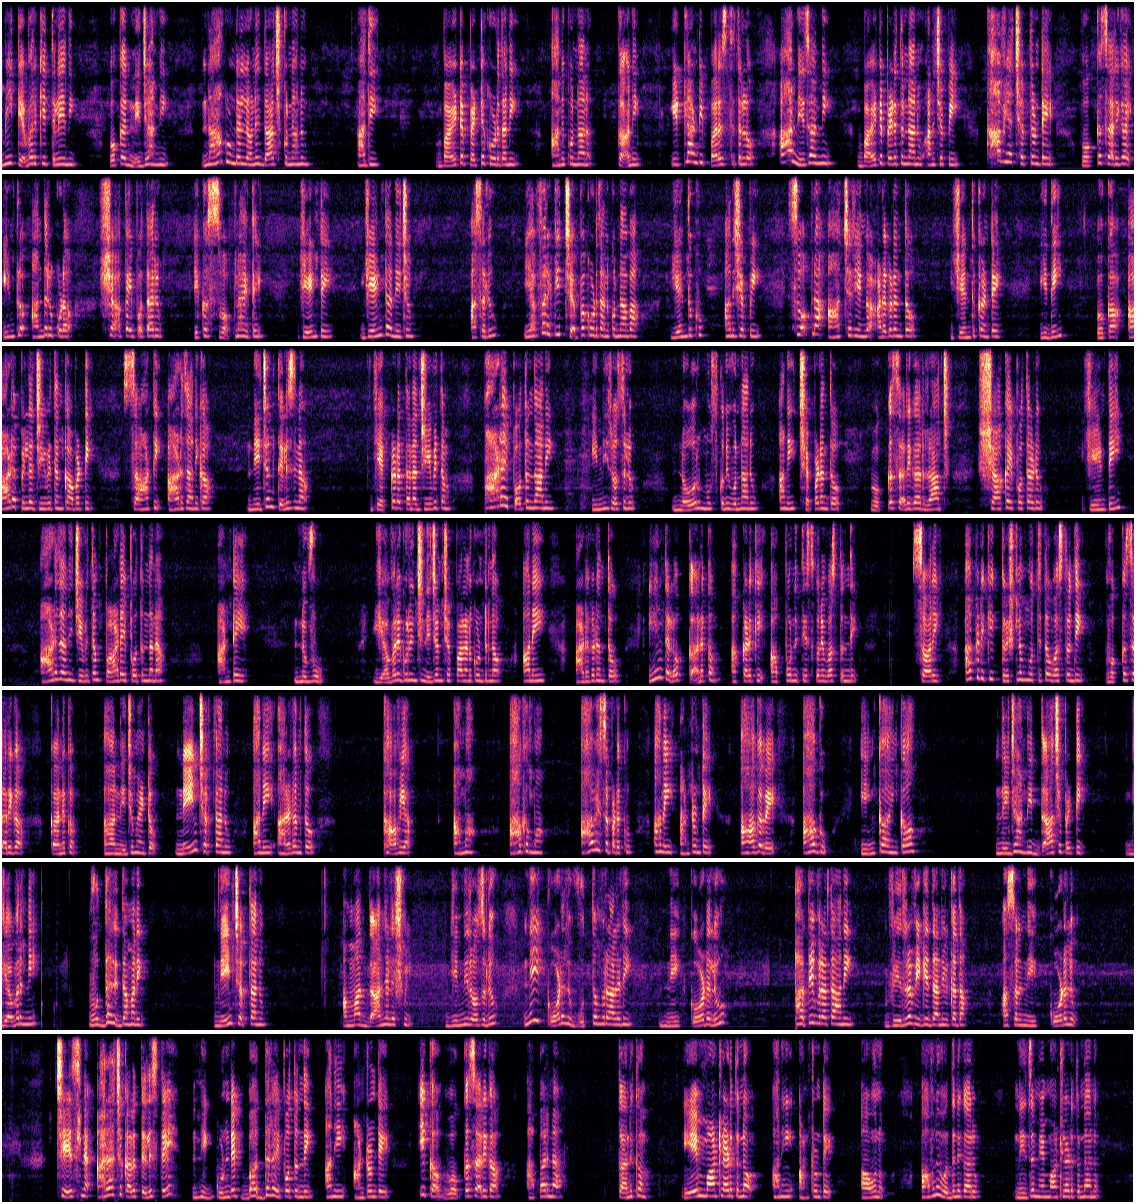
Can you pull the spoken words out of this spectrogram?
మీకెవరికీ తెలియని ఒక నిజాన్ని నా గుండెల్లోనే దాచుకున్నాను. అది బయట పెట్టకూడదని అనుకున్నాను కానీ ఇట్లాంటి పరిస్థితుల్లో ఆ నిజాన్ని బయట పెడుతున్నాను అని చెప్పి కావ్య చెప్తుంటే ఒక్కసారిగా ఇంట్లో అందరూ కూడా షాక్ అయిపోతారు. ఇక స్వప్న అయితే ఏంటి? ఏంటా నిజం? అసలు ఎవరికి చెప్పకూడదనుకున్నావా? ఎందుకు? అని చెప్పి స్వప్న ఆశ్చర్యంగా అడగడంతో ఎందుకంటే ఇది ఒక ఆడపిల్ల జీవితం కాబట్టి సాటి ఆడదానిగా నిజం తెలిసిన ఎక్కడ తన జీవితం పాడైపోతుందా అని ఇన్ని రోజులు నోరు మూసుకుని ఉన్నాను అని చెప్పడంతో ఒక్కసారిగా రాజ్ షాక్ అయిపోతాడు. ఏంటి? ఆడదాని జీవితం పాడైపోతుందనా? అంటే నువ్వు ఎవరి గురించి నిజం చెప్పాలనుకుంటున్నావు? అని అడగడంతో ఇంతలో కనకం అక్కడికి అప్పుని తీసుకుని వస్తుంది. సారీ అక్కడికి కృష్ణమూర్తితో వస్తుంది. ఒక్కసారిగా కనకం ఆ నిజమేంటో నేను చెప్తాను అని అనడంతో కావ్య అమ్మా ఆగమ్మా ఆవేశపడకు అని అంటుంటే ఆగవే ఆగు. ఇంకా ఇంకా నిజాన్ని దాచిపెట్టి ఎవరిని ఉద్ధరిద్దామని నేను చెప్తాను. అమ్మ ధాన్యలక్ష్మి ఇన్ని రోజులు నీ కోడలు ఉత్తమురాలని నీ కోడలు పతివ్రత అని విర్రవిగేదానివి కదా. అసలు నీ కోడలు చేసిన అరాచకాలు తెలిస్తే నీ గుండె బద్దలైపోతుంది అని అంటుంటే ఇక ఒక్కసారిగా అపర్ణ కనకం ఏం మాట్లాడుతున్నావు? అని అంటుంటే అవును అవును వదిన గారు నిజమేం మాట్లాడుతున్నాను?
